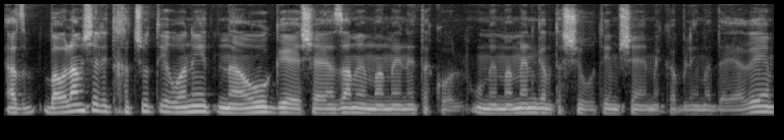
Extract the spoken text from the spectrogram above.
אז בעולם של התחדשות עירונית נהוג אה, שהיזם מממן את הכל. הוא מממן גם את השירותים שמקבלים הדיירים.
